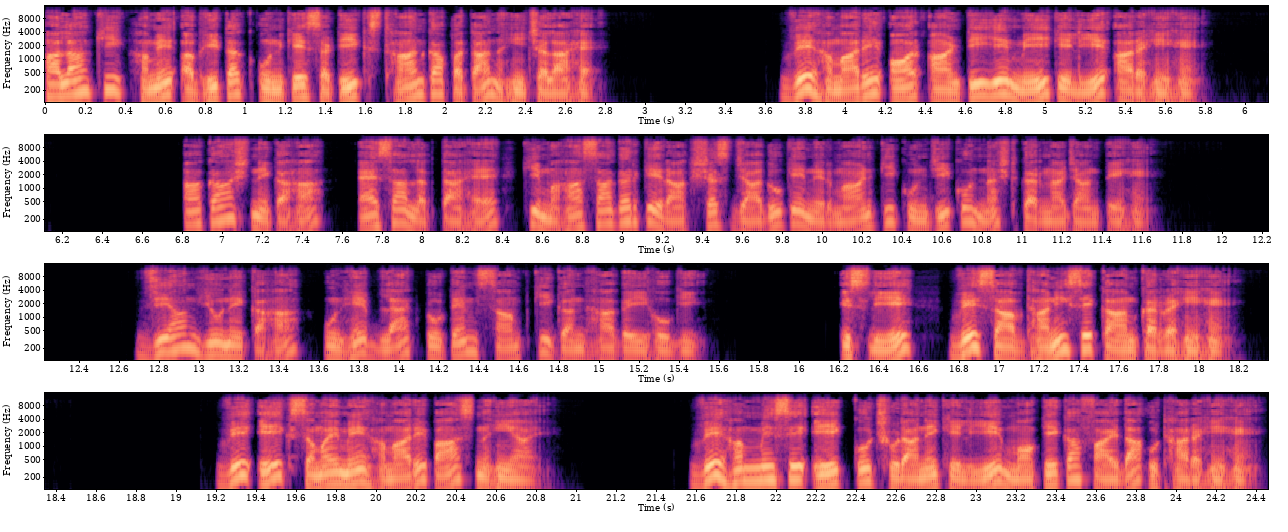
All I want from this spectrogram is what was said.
हालाँकि हमें अभी तक उनके सटीक स्थान का पता नहीं चला है। वे हमारे और आंटी ये मे के लिए आ रहे हैं। आकाश ने कहा, ऐसा लगता है कि महासागर के राक्षस जादू के निर्माण की कुंजी को नष्ट करना जानते हैं। जियांग यू ने कहा, उन्हें ब्लैक टोटेम सांप की गंध आ गई होगी। इसलिए वे सावधानी से काम कर रहे हैं। वे एक समय में हमारे पास नहीं आए। वे हम में से एक को छुड़ाने के लिए मौके का फ़ायदा उठा रहे हैं।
